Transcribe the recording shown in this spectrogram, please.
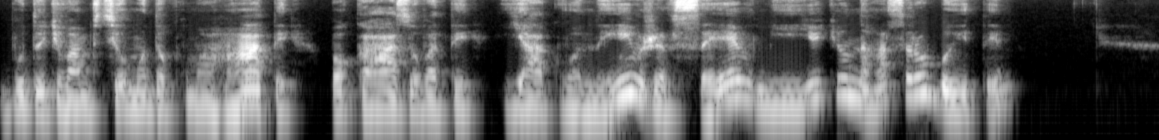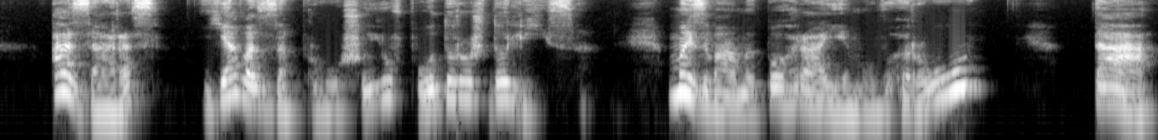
будуть вам в цьому допомагати, показувати, як вони вже все вміють у нас робити. А зараз я вас запрошую в подорож до ліса. Ми з вами пограємо в гру та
